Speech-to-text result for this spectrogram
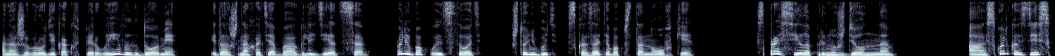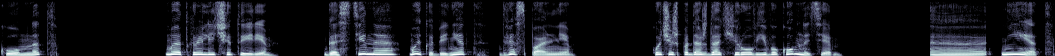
Она же вроде как впервые в их доме и должна хотя бы оглядеться, полюбопытствовать, что-нибудь сказать об обстановке. Спросила принужденно. «А сколько здесь комнат?» Мы открыли четыре. Гостиная, мой кабинет, две спальни. Хочешь подождать Хиро в его комнате? Э, нет.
